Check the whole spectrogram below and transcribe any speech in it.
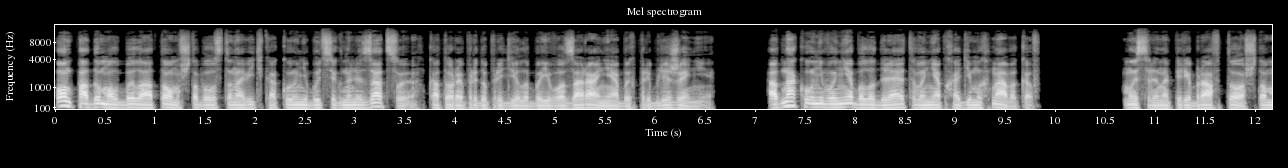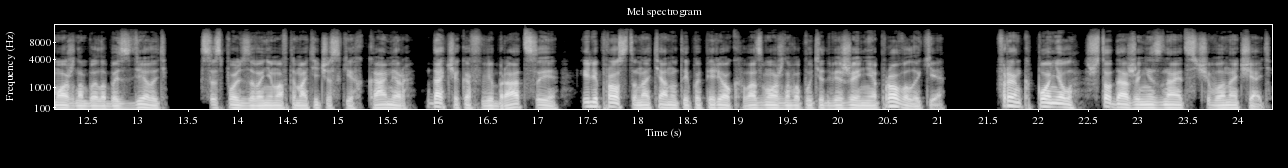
Он подумал было о том, чтобы установить какую-нибудь сигнализацию, которая предупредила бы его заранее об их приближении. Однако у него не было для этого необходимых навыков. Мысленно перебрав то, что можно было бы сделать с использованием автоматических камер, датчиков вибрации или просто натянутой поперек возможного пути движения проволоки, Фрэнк понял, что даже не знает, с чего начать.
